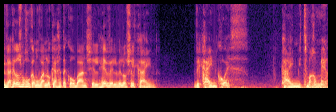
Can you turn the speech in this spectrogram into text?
והקדוש ברוך הוא כמובן לוקח את הקורבן של הבל ולא של קין, וקין כועס. קין מתמרמר.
